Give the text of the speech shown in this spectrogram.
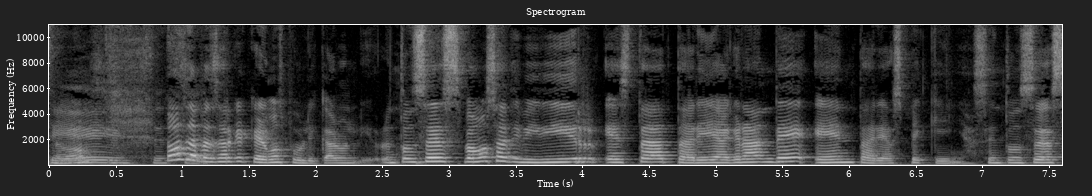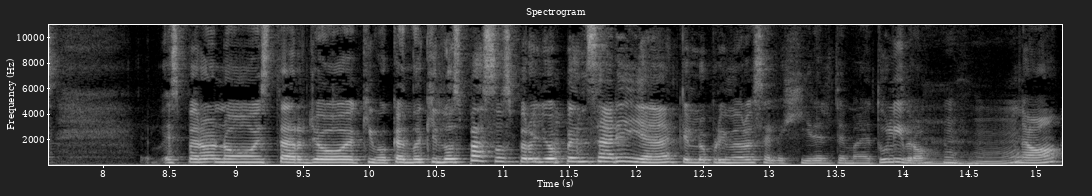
¿no? Vamos a pensar que queremos publicar un libro. Entonces, vamos a dividir esta tarea grande en tareas pequeñas. Entonces, espero no estar yo equivocando aquí los pasos, pero yo pensaría que lo primero es elegir el tema de tu libro, ¿no?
